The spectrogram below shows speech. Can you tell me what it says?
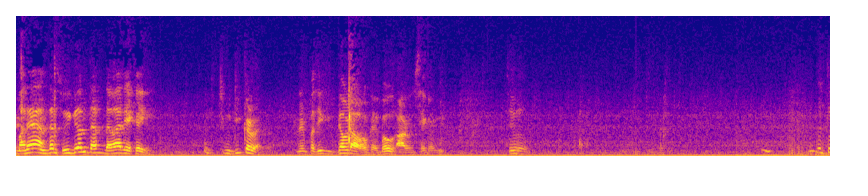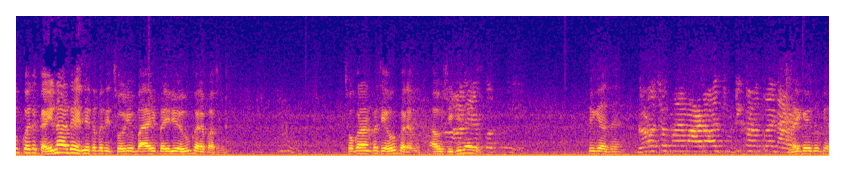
મને અંદર સુઈ ગયો ને તરત દવા દેખાઈ. છૂટી કરવા અને પછી દવડાવો કે બહુ સારું છે કહ્યું તું કોઈ કહી ના દે નહીં તો બધી છોડીઓ બાઈ બૈરીઓ એવું કરે પાછું. છોકરાને પછી એવું કરે. આવું શીખી જાય શું કે છે? નહીં કહી દઉં કે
